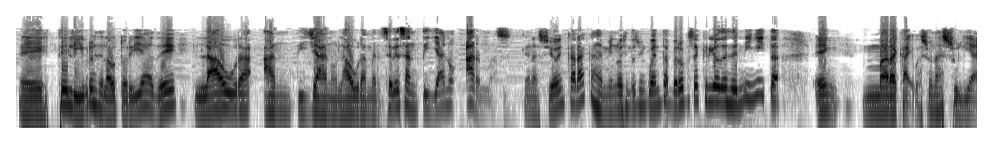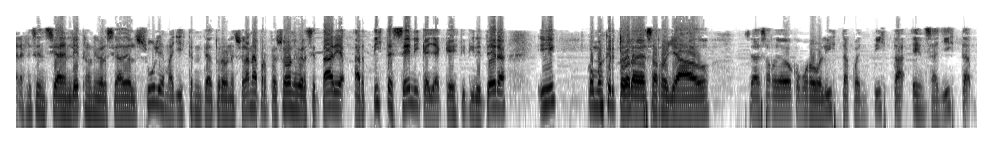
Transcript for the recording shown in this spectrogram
Este libro es de la autoría de Laura Antillano, Laura Mercedes Antillano Armas, que nació en Caracas en 1950, pero que se crió desde niñita en Maracaibo. Es una zuliana, es licenciada en Letras en la Universidad del Zulia, magíster en Literatura Venezolana, profesora universitaria, artista escénica, ya que es titiritera, y como escritora ha desarrollado, se ha desarrollado como novelista, cuentista, ensayista,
